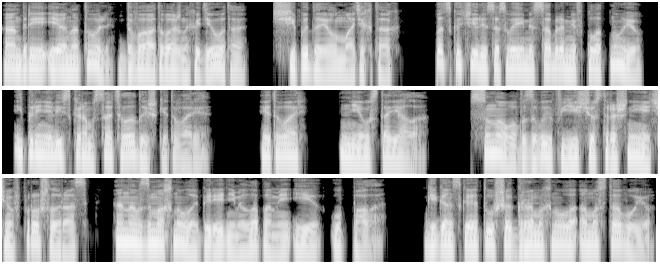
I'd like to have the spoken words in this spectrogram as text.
Андрей и Анатоль, два отважных идиота, Чип и Дейл, мать их так, подскочили со своими саблями вплотную и принялись кромсать лодыжки твари. И тварь не устояла. Снова взвыв еще страшнее, чем в прошлый раз, она взмахнула передними лапами и упала. Гигантская туша громыхнула о мостовую,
